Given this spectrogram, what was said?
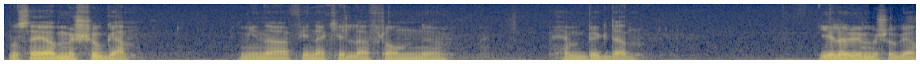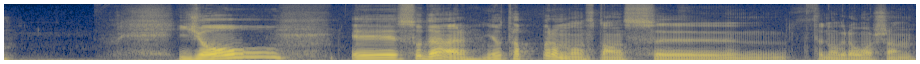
Då säger jag Meshuggah Mina fina killar från eh, hembygden Gillar du Meshuggah? Ja, eh, sådär. Jag tappade dem någonstans eh, för några år sedan.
